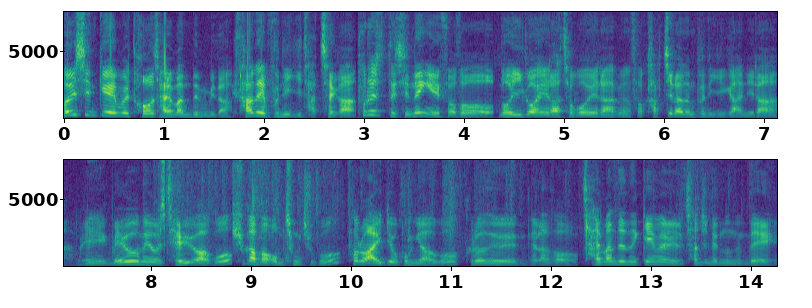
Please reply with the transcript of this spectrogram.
훨씬 게임을 더 잘 만듭니다. 사내 분위기 자체가 프로젝트 진행에 있어서 너 이거 해라 저거 해라 하면서 갑질하는 분위기가 아니라 매- 매우 매우 제휴하고 휴가 막 엄청 주고 서로 아이디어 공유하고 그러는 데라서 잘 만드는 게임을 자주 내놓는데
